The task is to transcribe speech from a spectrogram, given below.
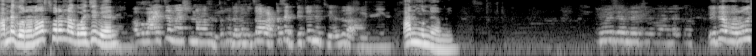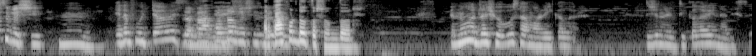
আপনি ঘরে নামাজ পড়েন না গো ভাই যাবেন গো ভাই যাবেন আসুন নামাজ তো সেটা তুমি যাওয়া আটটা সেট দিতে নিতে যাও। আন মনে আমি। এটা বড় হইছে বেশি। হুম এটা ফুটটা হইছে কাপড়টা বেশি আর কাপড়টা তো সুন্দর। এনো আদ্রা সবুজ আমার এই কালার দুজনের দুই কালারই না দিছে।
